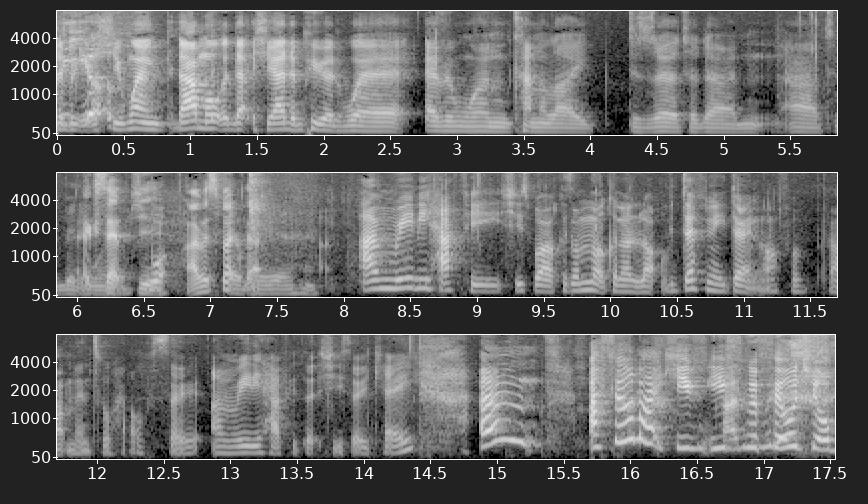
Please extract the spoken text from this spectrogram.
was the, Yeah, she went that, mo- that she had a period where everyone kind of like deserted her and I had to be the Except one. you. What? I respect Except that. me, yeah. I'm really happy she's well because I'm not gonna laugh. We definitely don't laugh about mental health, so I'm really happy that she's okay. Um, I feel like you've you've fulfilled your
